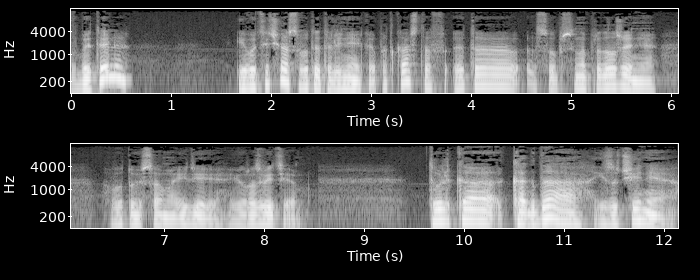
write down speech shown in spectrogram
в Бейтеле, И вот сейчас вот эта линейка подкастов – это, собственно, продолжение вот той самой идеи, ее развития. Только когда изучение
